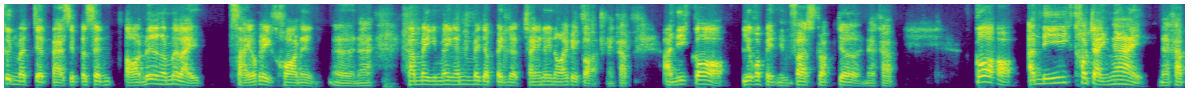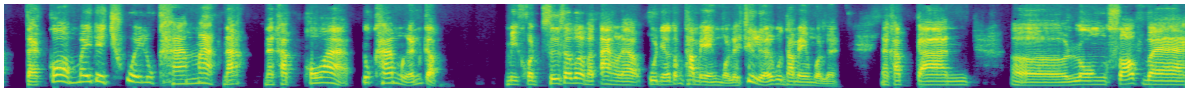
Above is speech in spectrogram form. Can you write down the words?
ขึ้นมาเจ็ดแปดสิบเปอร์เซ็นต่อเนื่องกันเมื่อไหร่ใส่เข้าไปอีก core หนึ่งเออนะถ้าไม่ไม่งั้นไม่จำเป็นก็ใช้น้อยๆไปก่อนนะครับ อันนี้ก็เรียกว่าเป็น infrastructure นะครับ ก็อันนี้เข้าใจง่ายนะครับ แต่ก็ไม่ได้ช่วยลูกค้ามากนักนะครับ เพราะว่าลูกค้าเหมือนกับมีคนซื้อเซิร์ฟเวอร์มาตั้งแล้ว คุณยังต้องทำเองหมดเลยที่เหลือคุณทำเองหมดเลยนะครับ การ ลงซอฟต์แวร์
